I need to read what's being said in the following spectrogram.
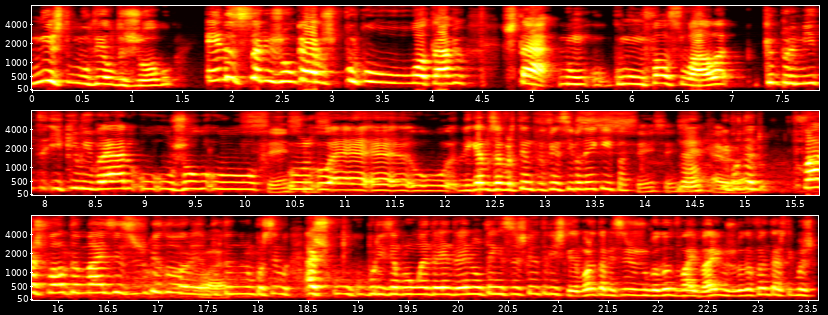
neste modelo de jogo, é necessário o João Carlos, porque o, o Otávio está num, como um falso ala que permite equilibrar o, o jogo, o, sim, sim, o, a, a, o, digamos, a vertente defensiva da equipa. Sim, sim, não é? é e portanto, faz falta mais esse jogador. Claro. Portanto, não percebo. Acho que, por exemplo, um André André não tem essas características, embora também seja um jogador de vai-vai, um jogador fantástico, mas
